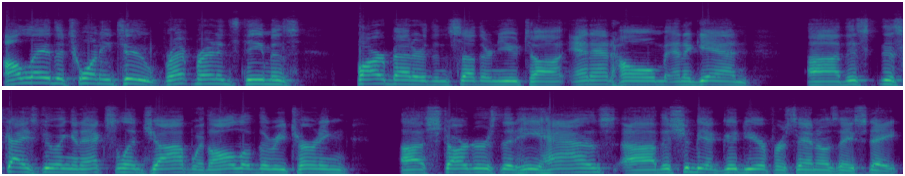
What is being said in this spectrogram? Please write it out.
I'll lay the 22. Brent Brennan's team is far better than Southern Utah and at home. And again, Uh, this this guy's doing an excellent job with all of the returning uh, starters that he has. Uh, this should be a good year for San Jose State.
